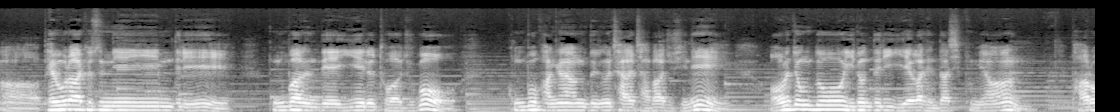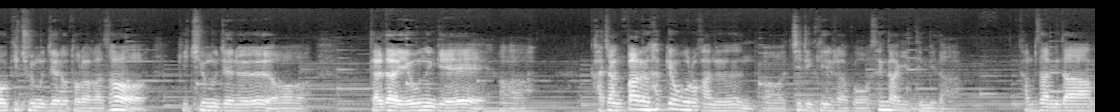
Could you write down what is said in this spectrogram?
어, 배우라 교수님들이 공부하는데 이해를 도와주고 공부 방향 등을 잘 잡아주시니 어느 정도 이론들이 이해가 된다 싶으면 바로 기출문제로 돌아가서 기출문제를 어, 달달 외우는 게 어, 가장 빠른 합격으로 가는 어, 지름길이라고 생각이 듭니다. 감사합니다.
